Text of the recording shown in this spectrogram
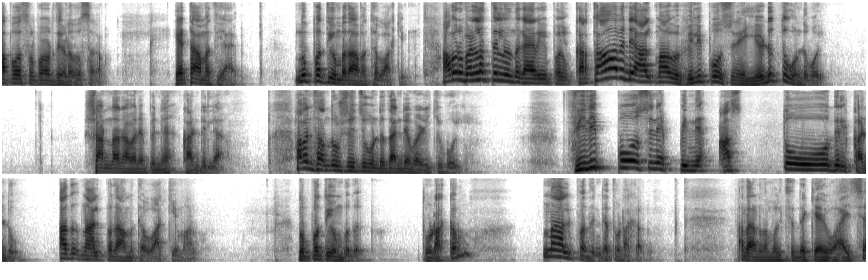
അപ്പോൾ പ്രവർത്തികളുടെ പുസ്തകം. എട്ടാമധ്യായം മുപ്പത്തി ഒമ്പതാമത്തെ വാക്യം. അവർ വെള്ളത്തിൽ നിന്ന് കയറിയപ്പോൾ കർത്താവിന്റെ ആത്മാവ് ഫിലിപ്പോസിനെ എടുത്തുകൊണ്ടുപോയി. ഷണ്ണൻ അവനെ പിന്നെ കണ്ടില്ല. അവൻ സന്തോഷിച്ചുകൊണ്ട് തന്റെ വഴിക്ക് പോയി. ഫിലിപ്പോസിനെ പിന്നെ അസ്തോതിൽ കണ്ടു. അത് നാൽപ്പതാമത്തെ വാക്യമാണ്. മുപ്പത്തി ഒമ്പത് തുടക്കം നാൽപ്പതിന്റെ തുടക്കം. അതാണ് നമ്മൾ ചിന്തയ്ക്കായി വായിച്ച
